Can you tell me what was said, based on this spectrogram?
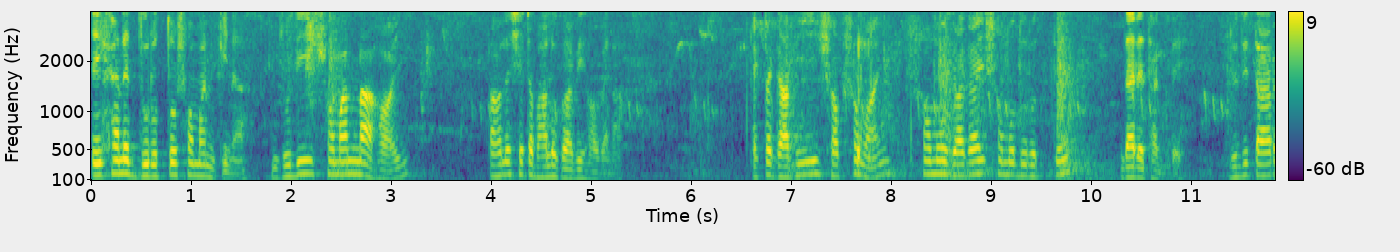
এইখানে দূরত্ব সমান কিনা। যদি সমান না হয়, তাহলে সেটা ভালো গাভী হবে না। একটা গাভী সবসময় সম জায়গায় সম দূরত্বে দাঁড়িয়ে থাকবে। যদি তার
